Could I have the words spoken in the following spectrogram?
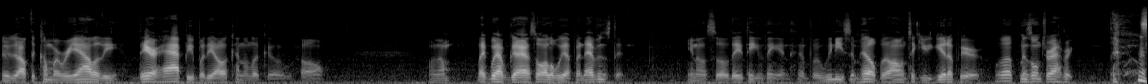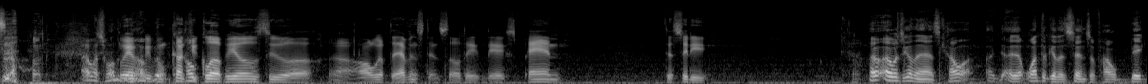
it's out to come a reality. They're happy but they all kind of look oh, oh I'm, like we have guys all the way up in Evanston you know so they think thinking but we need some help. But I don't think you can get up here. Well depends on traffic. So I was we have people from Country Club Hills to uh, uh, all the way up to Evanston so they, they expand the city I, I was going to ask how. I, I want to get a sense of how big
